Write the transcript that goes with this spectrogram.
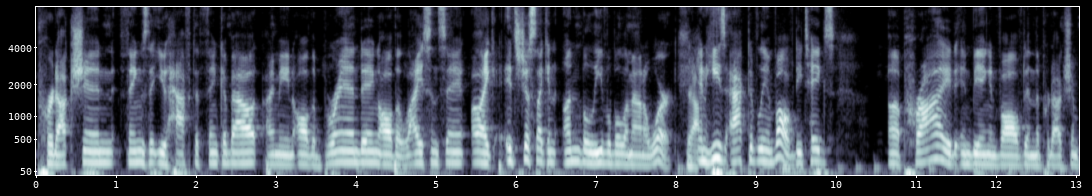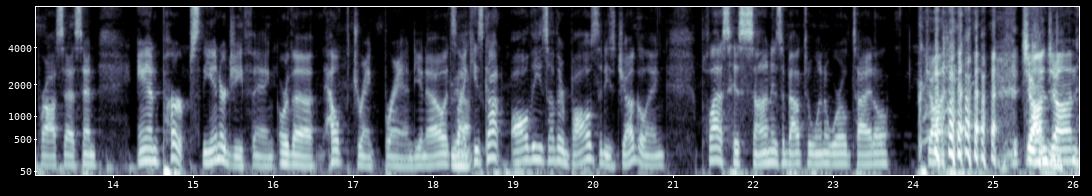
production things that you have to think about? I mean, all the branding, all the licensing. Like, it's just like an unbelievable amount of work. Yeah. And he's actively involved. He takes uh, pride in being involved in the production process and and perps the energy thing or the health drink brand you know it's like he's got all these other balls that he's juggling plus his son is about to win a world title john john john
